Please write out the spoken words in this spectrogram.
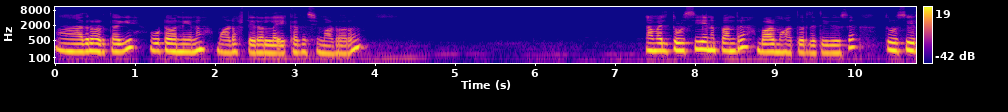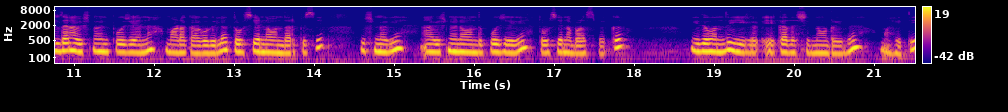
ಅದರ ಹೊರತಾಗಿ ಊಟವನ್ನೇನು ಮಾಡೋಷ್ಟಿರಲ್ಲ ಏಕಾದಶಿ ಮಾಡೋರು. ಆಮೇಲೆ ತುಳಸಿ ಏನಪ್ಪ ಅಂದ್ರೆ ಭಾಳ ಮಹತ್ವ ಇರ್ತೈತಿ ಈ ದಿವಸ. ತುಳಸಿ ಇಲ್ದೇ ವಿಷ್ಣುವಿನ ಪೂಜೆಯನ್ನು ಮಾಡೋಕ್ಕಾಗೋದಿಲ್ಲ. ತುಳಸಿಯನ್ನು ಒಂದು ಅರ್ಪಿಸಿ ವಿಷ್ಣುವಿಗೆ, ಆ ವಿಷ್ಣುವಿನ ಒಂದು ಪೂಜೆಗೆ ತುಳಸಿಯನ್ನು ಬಳಸಬೇಕು. ಇದು ಒಂದು ಈಗ ಏಕಾದಶಿ ನೋಡ್ರಿ ಇದು ಮಾಹಿತಿ.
